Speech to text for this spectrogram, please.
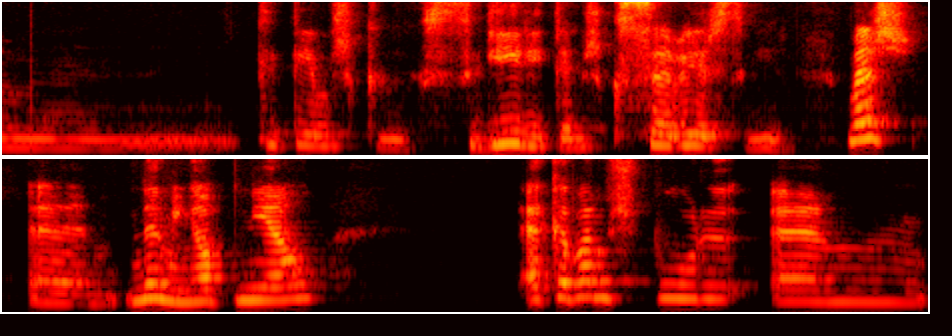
um, que temos que seguir e temos que saber seguir. Mas, um, na minha opinião, acabamos por um,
